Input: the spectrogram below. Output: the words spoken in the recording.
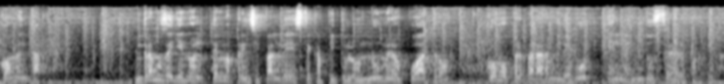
comentarla. Entramos de lleno al tema principal de este capítulo número 4, cómo preparar mi debut en la industria deportiva.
